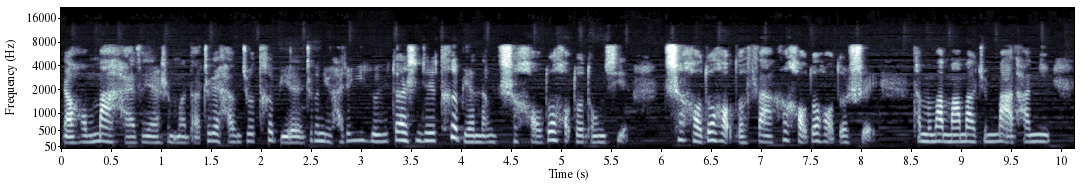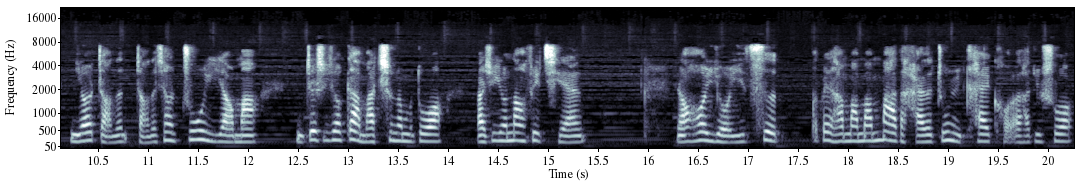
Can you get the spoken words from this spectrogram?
然后骂孩子呀什么的，这个孩子就特别，这个女孩就一有一段时间就特别能吃好多好多东西，吃好多好多饭，喝好多好多水。他妈妈妈妈就骂他，你你要长得长得像猪一样吗？你这是要干嘛？吃那么多，而且又浪费钱。然后有一次被他妈妈骂的孩子终于开口了，他就说，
